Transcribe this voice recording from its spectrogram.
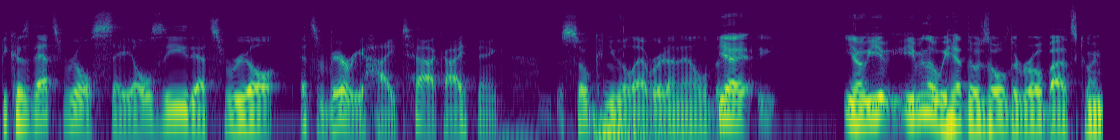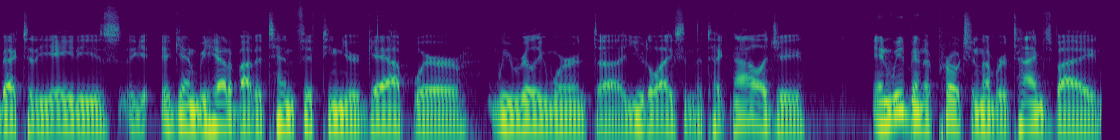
because that's real salesy that's real it's very high tech i think so can you elaborate on that a little bit Yeah, you know, even though we had those older robots going back to the 80s, again, we had about a 10, 15 year gap where we really weren't uh, utilizing the technology. And we'd been approached a number of times by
